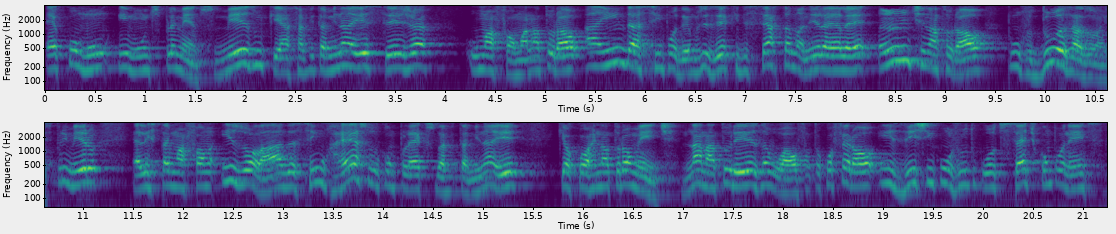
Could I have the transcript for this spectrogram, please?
é comum em muitos suplementos, mesmo que essa vitamina E seja uma forma natural, ainda assim podemos dizer que de certa maneira ela é antinatural por duas razões. Primeiro, ela está em uma forma isolada, sem o resto do complexo da vitamina E, que ocorre naturalmente. Na natureza, o alfa-tocoferol existe em conjunto com outros sete componentes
